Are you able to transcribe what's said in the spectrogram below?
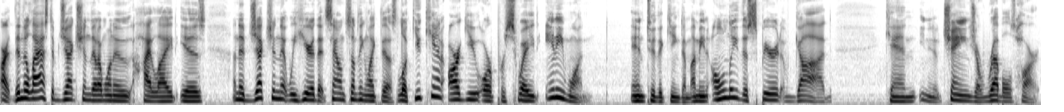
All right, then the last objection that I want to highlight is an objection that we hear that sounds something like this Look, you can't argue or persuade anyone into the kingdom. I mean, only the Spirit of God can you know, change a rebel's heart.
